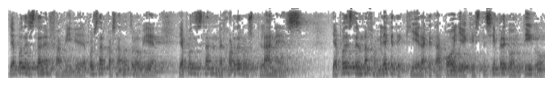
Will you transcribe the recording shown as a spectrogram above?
Ya puedes estar en familia, ya puedes estar pasándotelo bien, ya puedes estar en el mejor de los planes, ya puedes tener una familia que te quiera, que te apoye, que esté siempre contigo,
